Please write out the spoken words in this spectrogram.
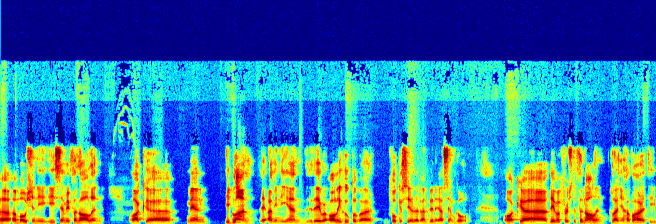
uh, emotion i, i semifinalen. Och, uh, men ibland, eh, I mean igen, det var allihopa var fokuserade att vinna SM-guld. Och uh, det var första finalen Plannja har varit i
